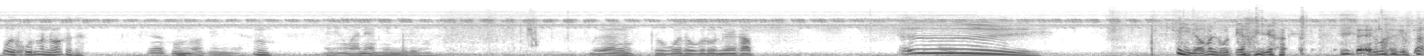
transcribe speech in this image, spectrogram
โอ้ยคุณมันเนาะกันเออคุณออกอย่างนี้อืมไอ้ยังว่าเนี่ยเห็นอยู่ดิเบื้องถูกว่าถูกกระดุนเลยครับเอ้ย นี่เดี๋ยวมันรุดเดียวเยอะขึ้นมาขึ้นมา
